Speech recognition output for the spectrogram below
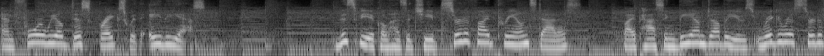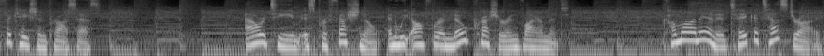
and four-wheel disc brakes with ABS. This vehicle has achieved certified pre-owned status by passing BMW's rigorous certification process. Our team is professional and we offer a no-pressure environment. Come on in and take a test drive.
